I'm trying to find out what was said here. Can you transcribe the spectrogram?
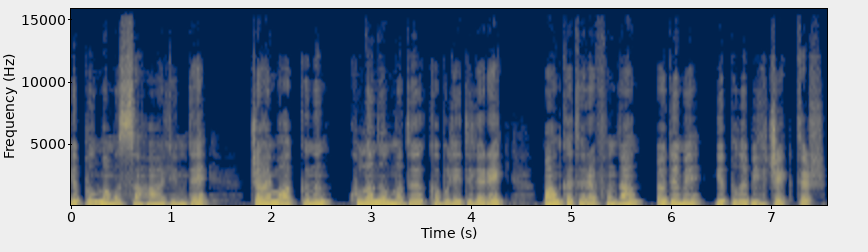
yapılmaması halinde cayma hakkının kullanılmadığı kabul edilerek banka tarafından ödeme yapılabilecektir.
